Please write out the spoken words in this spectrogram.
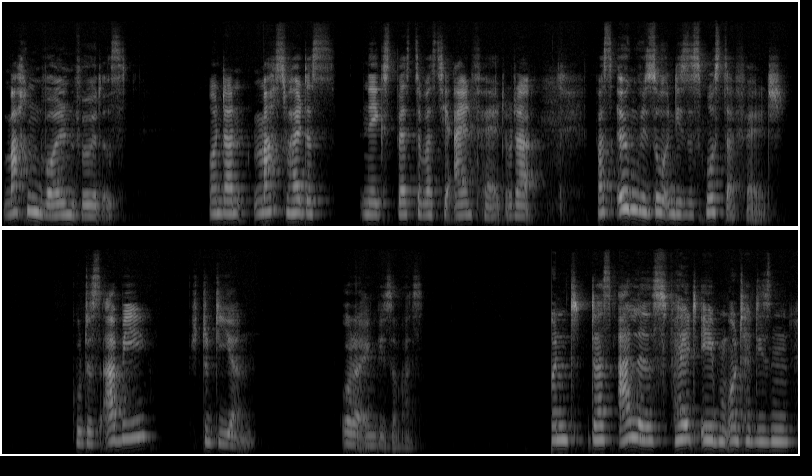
machen wollen würdest. Und dann machst du halt das nächstbeste, was dir einfällt oder was irgendwie so in dieses Muster fällt. Gutes Abi, studieren oder irgendwie sowas. Und das alles fällt eben unter diesen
